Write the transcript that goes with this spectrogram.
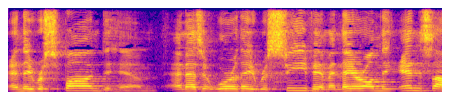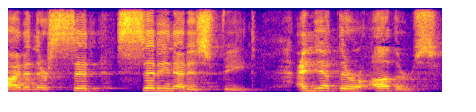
and they respond to him. And as it were, they receive him and they are on the inside and they're sit, sitting at his feet. And yet there are others,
